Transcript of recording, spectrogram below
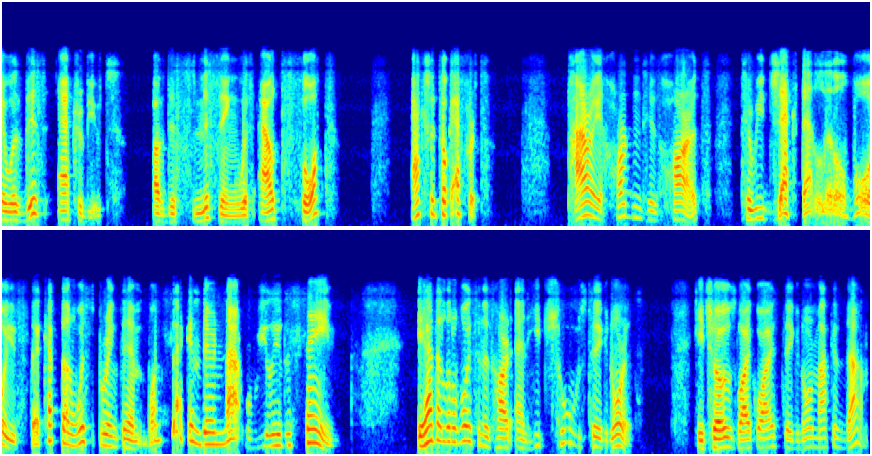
It was this attribute of dismissing without thought actually took effort. Pari hardened his heart to reject that little voice that kept on whispering to him, one second, they're not really the same. He had that little voice in his heart, and he chose to ignore it. He chose, likewise, to ignore Makkah's Dam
